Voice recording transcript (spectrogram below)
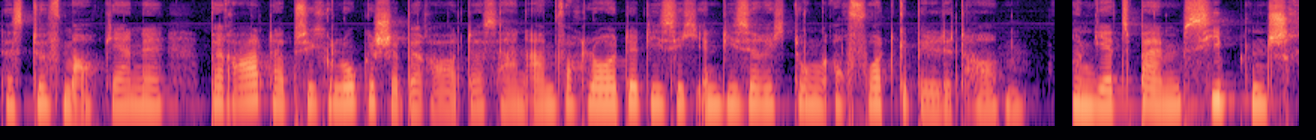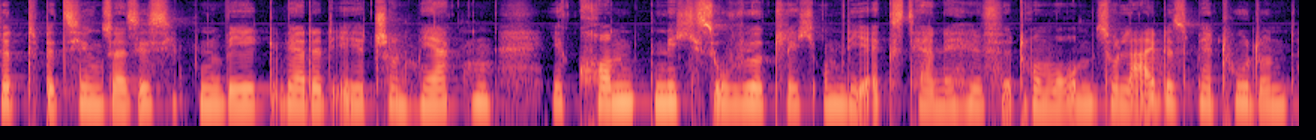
Das dürfen auch gerne Berater, psychologische Berater sein, einfach Leute, die sich in diese Richtung auch fortgebildet haben. Und jetzt beim siebten Schritt bzw. siebten Weg werdet ihr jetzt schon merken, ihr kommt nicht so wirklich um die externe Hilfe drumherum. So leid es mir tut und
